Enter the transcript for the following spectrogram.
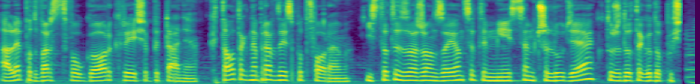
Ale pod warstwą gore kryje się pytanie, kto tak naprawdę jest potworem? Istoty zarządzające tym miejscem czy ludzie, którzy do tego dopuścili?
